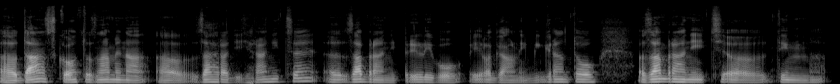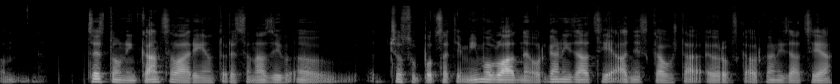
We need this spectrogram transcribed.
Dánsko, to znamená zahradiť hranice, zabrániť prílivu ilegálnych migrantov, zabrániť tým cestovným kanceláriám, ktoré sa nazývajú, čo sú v podstate mimovládne organizácie a dneska už tá európska organizácia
